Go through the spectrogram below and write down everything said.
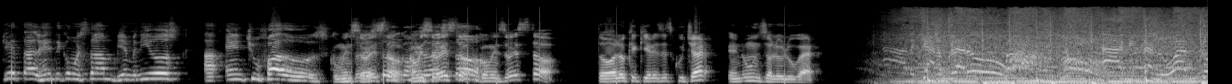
¿Qué tal, gente? ¿Cómo están? Bienvenidos a Enchufados. Comenzó esto, comenzó esto, comenzó esto. Todo lo que quieres escuchar en un solo lugar. A dejarlo claro, a gritarlo alto,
